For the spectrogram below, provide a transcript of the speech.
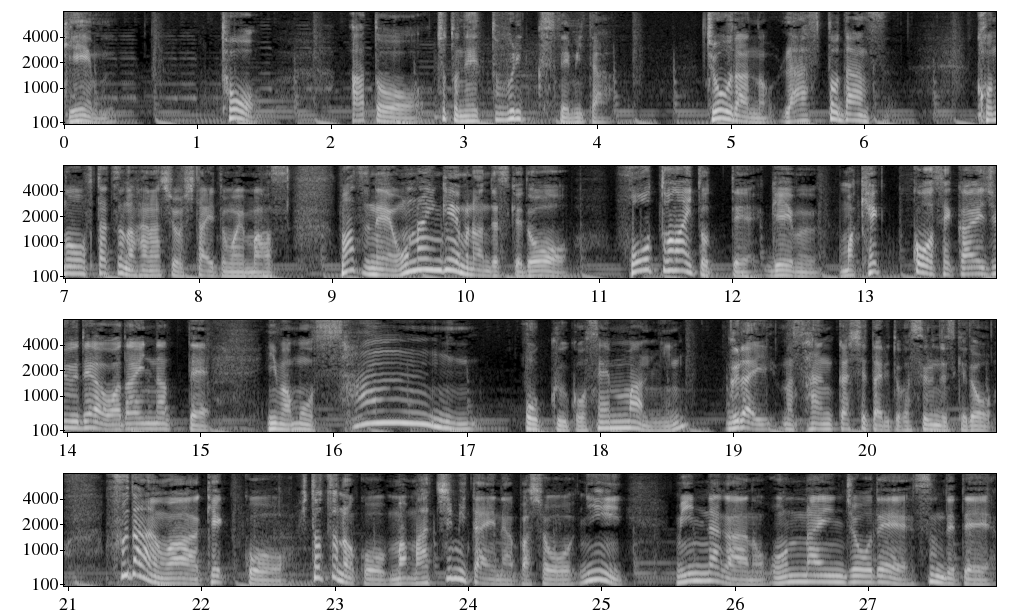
ゲームと、あと、ちょっと Netflix で見たジョーダンのラストダンス。この二つの話をしたいと思います。まずね、オンラインゲームなんですけど、フォートナイトってゲーム、まあ、結構世界中では話題になって、今もう3億5千万人ぐらい、まあ、参加してたりとかするんですけど、普段は結構一つのこう、ま、街みたいな場所にみんながあのオンライン上で住んでて、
